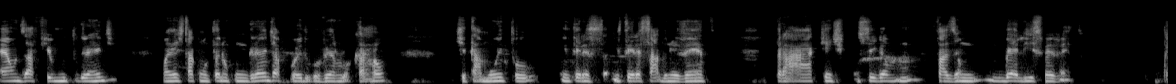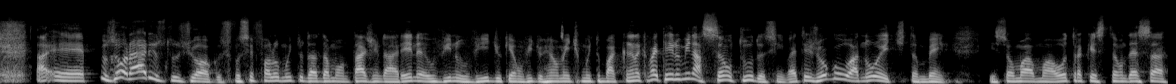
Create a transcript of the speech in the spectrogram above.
é um desafio muito grande, mas a gente está contando com um grande apoio do governo local, que está muito interessado no evento, para que a gente consiga fazer um belíssimo evento. Ah, é, os horários dos jogos, você falou muito da, da, montagem da arena, eu vi no vídeo, que é um vídeo realmente muito bacana, que vai ter iluminação, tudo assim, vai ter jogo à noite também. Isso é uma, uma outra questão dessa,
